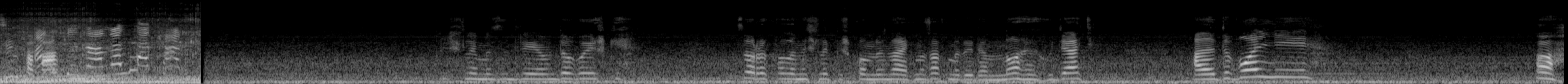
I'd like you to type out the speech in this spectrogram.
Всім па-па! Прийшли ми з Андрієм до вишки. 40 хвилин йшли пішком, не знаю, як назад ми дійдемо. Ноги гудять. Але довольні. Ох,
